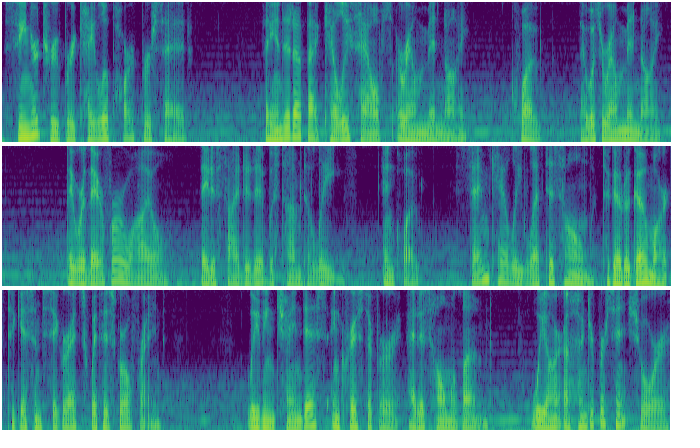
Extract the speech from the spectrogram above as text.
Senior Trooper Caleb Harper said, They ended up at Kelly's house around midnight. Quote, that was around midnight. They were there for a while. They decided it was time to leave. End quote. Sam Kelly left his home to go to Gomart to get some cigarettes with his girlfriend, leaving Chandice and Christopher at his home alone. We aren't 100% sure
